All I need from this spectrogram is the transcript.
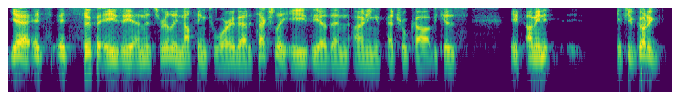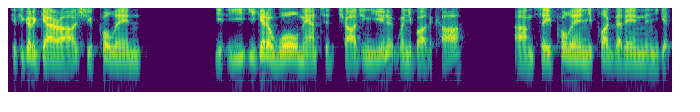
Yeah, it's it's super easy and it's really nothing to worry about. It's actually easier than owning a petrol car because if I mean if you've got a if you've got a garage, you pull in, you, you get a wall mounted charging unit when you buy the car. Um, so you pull in, you plug that in, and you get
